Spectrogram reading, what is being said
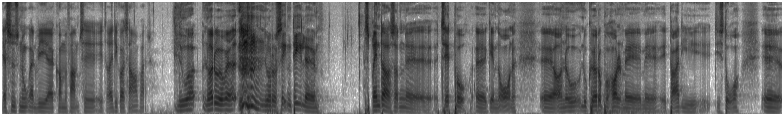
jeg synes nu, at vi er kommet frem til et rigtig godt samarbejde. Nu har, nu har du jo været, nu har du set en del øh, sprinter sådan øh, tæt på øh, gennem årene, øh, og nu, nu kører du på hold med, med et par af de, de store. Øh,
